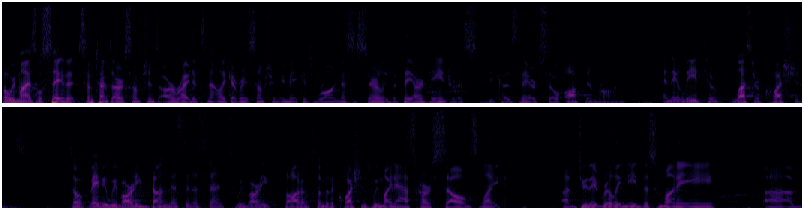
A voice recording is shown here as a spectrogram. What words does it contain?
but we might as well say that sometimes our assumptions are right. It's not like every assumption we make is wrong necessarily, but they are dangerous because they are so often wrong. And they lead to lesser questions. So maybe we've already done this in a sense. We've already thought of some of the questions we might ask ourselves, like um, do they really need this money? Um,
